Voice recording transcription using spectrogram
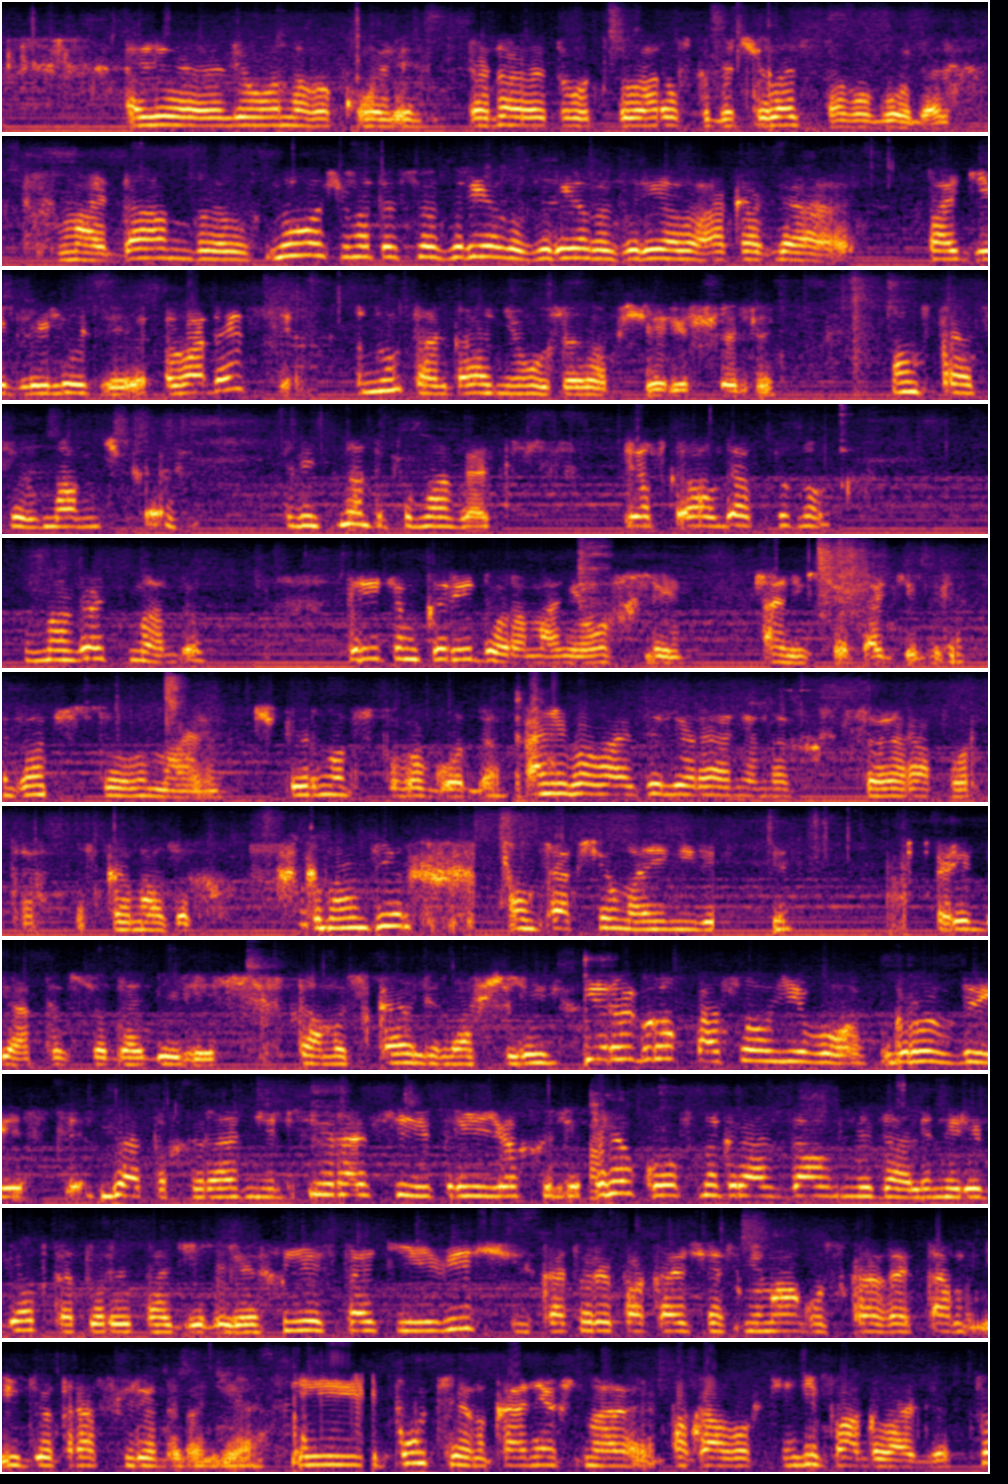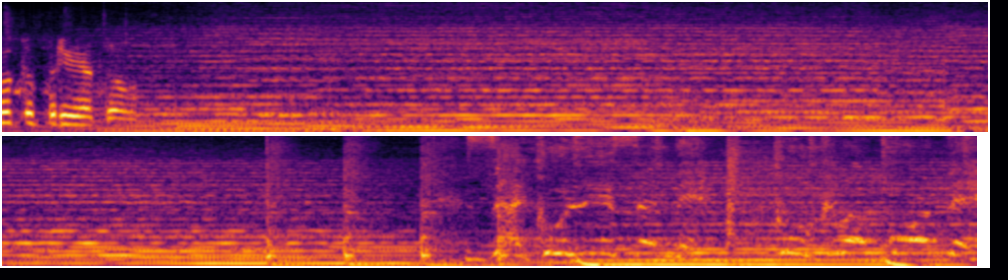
Ле- Леонова Коли. Когда эта вот белорусска началась с того года. Майдан был. Ну, в общем, это все зрело, зрело, зрело. А когда погибли люди в Одессе, ну, тогда они уже вообще решили. Он спросил, мамочка, ведь надо помогать. Я сказал, да, сынок, помогать надо. Третьим коридором они ушли. Они все погибли. 26 мая 2014 года. Они вывозили раненых с аэропорта в КАМАЗах. Командир, он сообщил моей невесте. Ребята все добились. Там искали, нашли. Первый групп пошел его, груз 200. Ребята хоронили. И России приехали. Стрелков награждал медалями ребят, которые погибли. Есть такие вещи, которые пока сейчас не могу сказать. Там идет расследование. И Путин, конечно, по головке не погладит. Кто-то предал. Кулисами кукловоды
